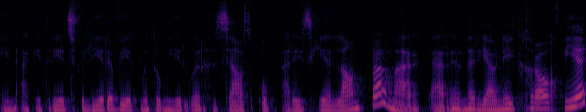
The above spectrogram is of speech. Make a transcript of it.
en ek het reeds verlede week met hom hieroor gesels op RSG Landbou, maar ek herinner jou net graag weer,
